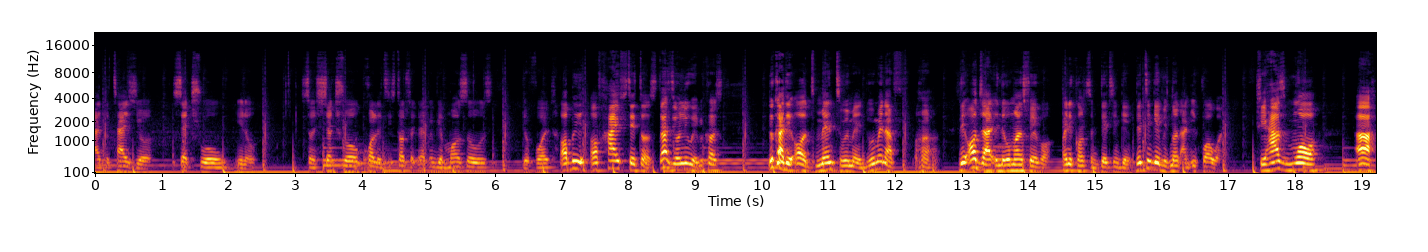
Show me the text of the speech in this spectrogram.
advertise your sexual, you know, so sexual qualities, stuff like that, maybe your muscles, your voice or be of high status. That's the only way because look at the odds, men to women. The women have the odds are in the woman's favor when it comes to dating game. Dating game is not an equal one. She has more. Ah, uh,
